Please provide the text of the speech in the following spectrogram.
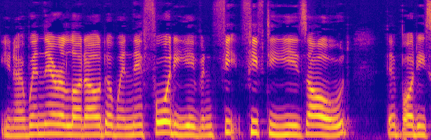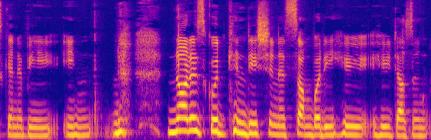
you know, when they're a lot older, when they're 40, even fi- 50 years old, their body's going to be in not as good condition as somebody who, who doesn't,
